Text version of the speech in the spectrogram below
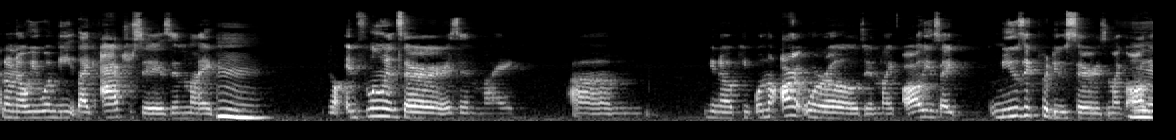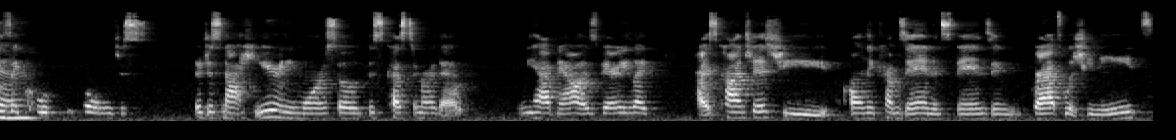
I don't know. We would meet like actresses and like mm. you know, influencers and like um, you know people in the art world and like all these like music producers and like all yeah. these like cool people. And just they're just not here anymore. So this customer that we have now is very like price conscious. She only comes in and spends and grabs what she needs.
